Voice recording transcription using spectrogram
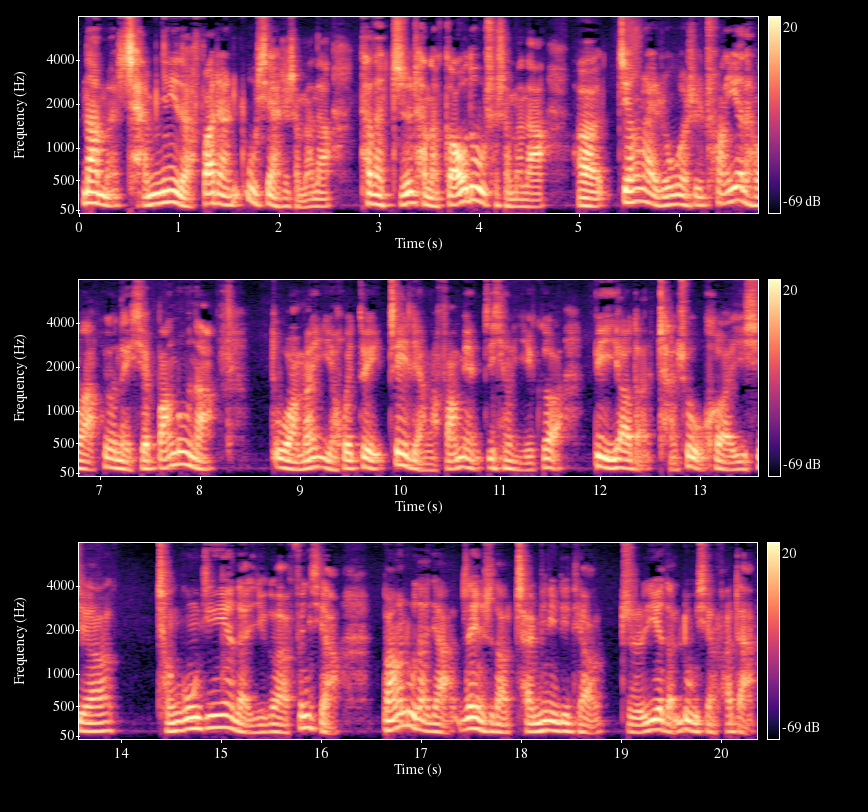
那么产品经理的发展路线是什么呢？他的职场的高度是什么呢？呃，将来如果是创业的话，会有哪些帮助呢？我们也会对这两个方面进行一个必要的阐述和一些成功经验的一个分享。帮助大家认识到产品力这条职业的路线发展，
